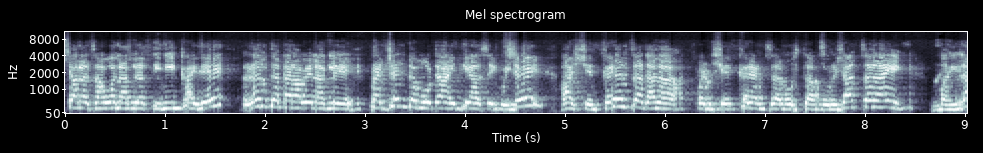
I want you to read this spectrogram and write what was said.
त्याला जावं लागलं. तिन्ही कायदे रद्द करावे लागले. प्रचंड मोठा ऐतिहासिक विषय हा शेतकऱ्यांचा झाला. पण शेतकऱ्यांचा नुसता पुरुषांचा नाही महिला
